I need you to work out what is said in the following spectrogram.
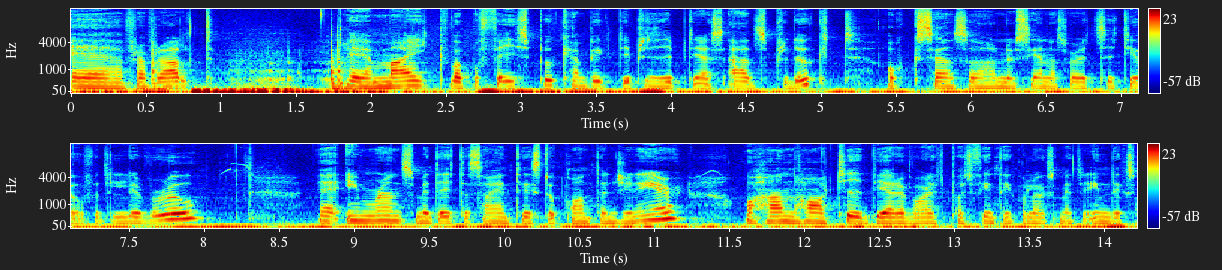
Eh, framförallt eh, Mike var på Facebook, han byggde i princip deras ads-produkt. Och sen så har han nu senast varit CTO för Deliveroo eh, Imran som är Data Scientist och Quant Engineer. Och han har tidigare varit på ett fintechbolag som heter, Index,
